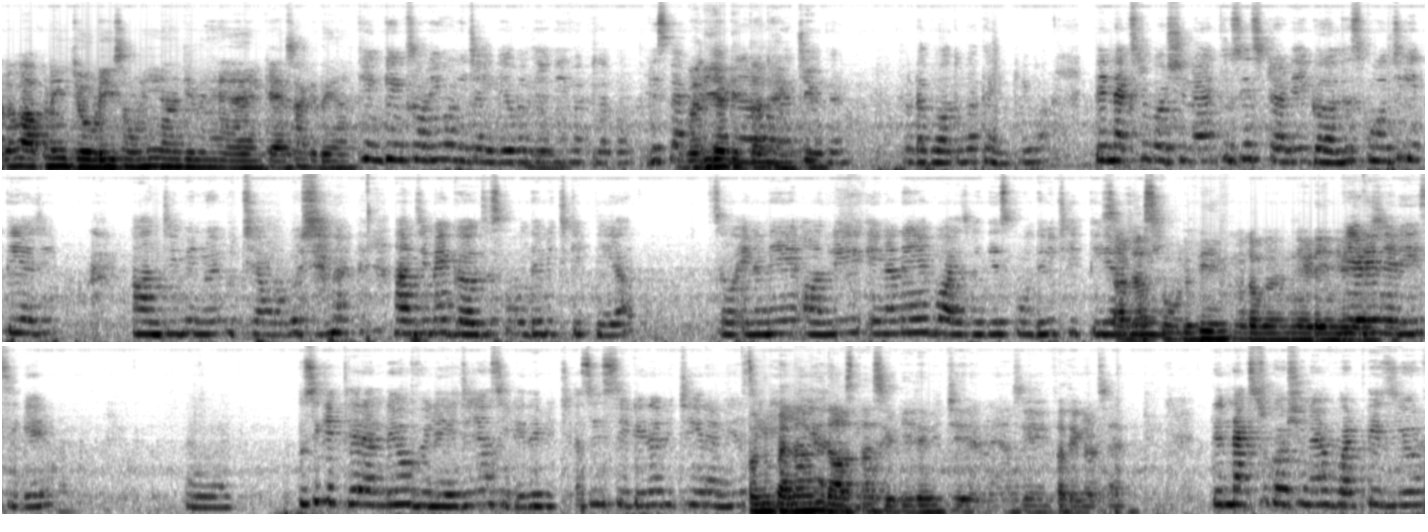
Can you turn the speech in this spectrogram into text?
ਮਤਲਬ ਆਪਣੀ ਜੋੜੀ ਸੋਹਣੀ ਆ ਜਿਵੇਂ ਐਂ ਕਹਿ ਸਕਦੇ ਆ। ਥਿੰਕਿੰਗ ਸੋਹਣੀ ਹੋਣੀ ਚਾਹੀਦੀ ਹੈ ਬੰਦੇ ਦੀ ਮਤਲਬ ਰਿਸਪੈਕਟ ਵਧੀਆ ਕੀਤਾ, thank you. ਤੁਹਾਡਾ ਬਹੁਤ ਬਹੁਤ ਥੈਂਕ ਯੂ ਤੇ ਨੈਕਸਟ ਕੁਐਸਚਨ ਹੈ ਤੁਸੀਂ ਸਟੱਡੀ ਗਰਲਜ਼ ਸਕੂਲ 'ਚ ਕੀਤੀ ਹੈ ਜੀ? ਹਾਂਜੀ ਮੈਨੂੰ ਹੀ ਪੁੱਛਿਆ ਹੋਣਾ ਕੁਐਸਚਨ ਹਾਂਜੀ ਮੈਂ ਗਰਲਜ਼ ਸਕੂਲ ਦੇ ਵਿੱਚ ਕੀਤੀ ਆ। ਸੋ ਇਹਨਾਂ ਨੇ ਓਨਲੀ ਇਹਨਾਂ ਨੇ ਬॉयਜ਼ ਵਿਦਿਆ ਸਕੂਲ ਦੇ ਵਿੱਚ ਕੀਤੀ ਆ ਸਾਡਾ ਜੀ। ਸਕੂਲ ਵੀ ਮਤਲਬ ਨੇੜੇ ਨੇੜੇ ਨੇੜੇ ਨੇੜੇ ਸੀ ਹੀ ਸੀਗੇ। ਅਹ ਤੁਸੀਂ ਕਿੱਥੇ ਰਹਿੰਦੇ ਹੋ ਵਿਲੇਜ ਜਾਂ ਸਿਟੀ ਦੇ ਵਿੱਚ? ਅਸੀਂ ਸਿਟੀ ਦੇ ਵਿੱਚ ਹੀ ਰਹਿੰਦੇ ਹਾਂ ਤੁਹਾਨੂੰ city ਪਹਿਲਾਂ ਵੀ ਹੀ ਦੱਸਤਾ ਸਿਟੀ ਦੇ ਵਿੱਚ ਹੀ ਰਹਿੰਦੇ ਹਾਂ ਅਸੀਂ ਫਤਿਹਗੜ੍ਹ ਸਾਹਿਬ। ਤੇ ਨੈਕਸਟ ਕੁਐਸਚਨ ਹੈ what is your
